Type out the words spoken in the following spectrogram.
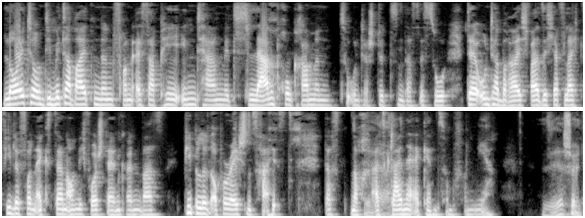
Leute und die Mitarbeitenden von SAP intern mit Lernprogrammen zu unterstützen. Das ist so der Unterbereich, weil sich ja vielleicht viele von extern auch nicht vorstellen können, was People in Operations heißt. Das noch ja. als kleine Ergänzung von mir. Sehr schön.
